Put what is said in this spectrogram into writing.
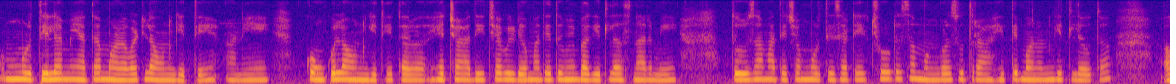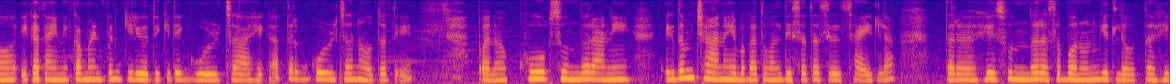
मूर्तीला मी आता मळवट लावून घेते आणि कुंकू लावून घेते. तर ह्याच्या आधीच्या व्हिडिओमध्ये तुम्ही बघितलं असणार मी. तुळजामातेच्या मूर्तीसाठी एक छोटंसं मंगळसूत्र आहे ते बनवून घेतलं होतं. एका ताईने कमेंट पण केली होती की ते गोल्डचं आहे का? तर गोल्डचं नव्हतं ते. पण खूप सुंदर आणि एकदम छान आहे बघा तुम्हाला दिसत असेल साईडला. तर हे सुंदर असं बनवून घेतलं होतं. हे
